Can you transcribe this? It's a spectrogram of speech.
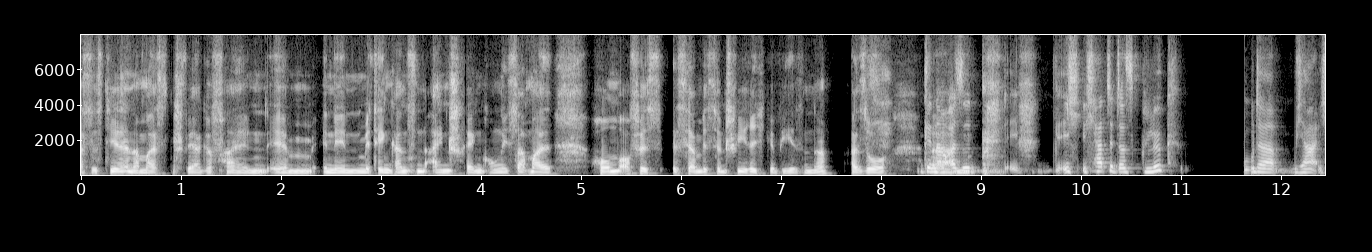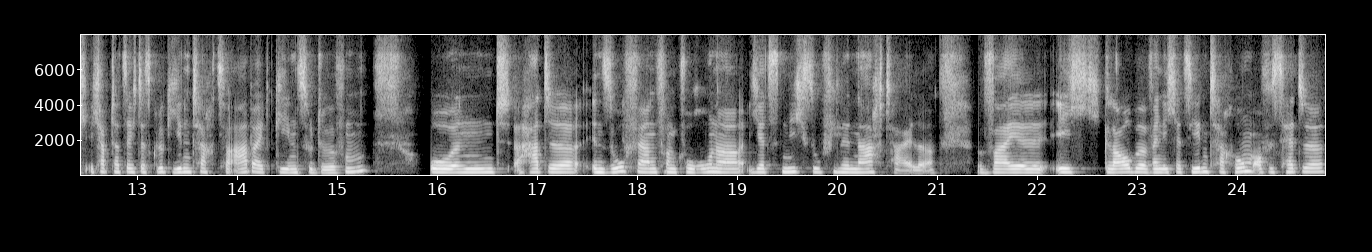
Was ist dir denn am meisten schwer gefallen im, in den, mit den ganzen Einschränkungen? Ich sag mal, Homeoffice ist ja ein bisschen schwierig gewesen, ne? Also genau, also ähm, also ich, ich hatte das Glück, oder ja, ich, ich habe tatsächlich das Glück, jeden Tag zur Arbeit gehen zu dürfen und hatte insofern von Corona jetzt nicht so viele Nachteile, weil ich glaube, wenn ich jetzt jeden Tag Homeoffice hätte,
